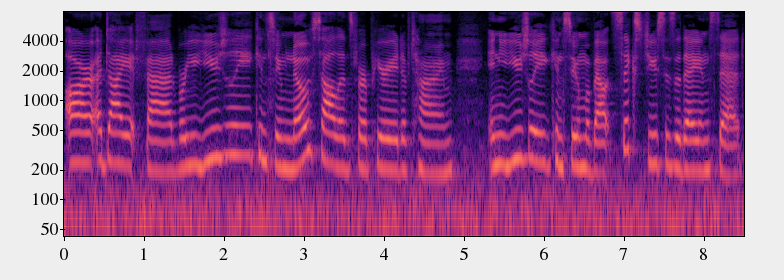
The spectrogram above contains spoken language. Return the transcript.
are a diet fad where you usually consume no solids for a period of time and you usually consume about six juices a day instead.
